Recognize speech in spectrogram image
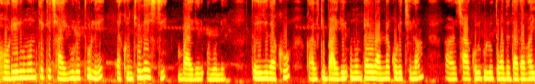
ঘরের উনুন থেকে ছাইগুলো তুলে এখন চলে এসেছি বাইরের উনুনে। তো এই যে দেখো, কালকে বাইরের উনুনটাও রান্না করেছিলাম। আর ছাগলগুলো তোমাদের দাদাভাই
